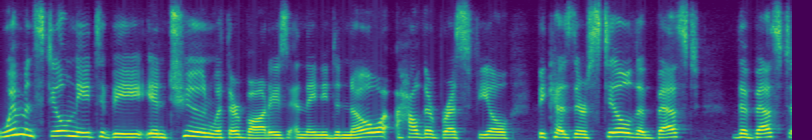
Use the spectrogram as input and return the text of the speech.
Women still need to be in tune with their bodies and they need to know how their breasts feel because they're still the best the best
